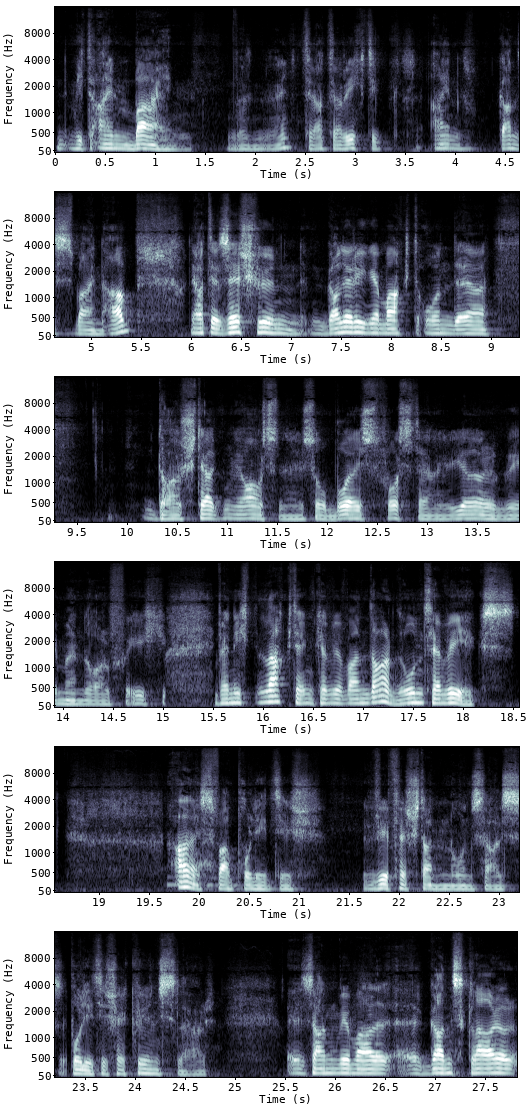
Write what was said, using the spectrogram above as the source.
mit einem Bein. Der hatte richtig ein ganzes Bein ab. Er hat eine sehr schöne Galerie gemacht und äh, da stellten wir aus, ne, so Boris Foster, Jörg Immendorf, ich. Wenn ich nachdenke, wir waren dort unterwegs. Alles war politisch. Wir verstanden uns als politische Künstler. Sagen wir mal, äh, ganz klar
